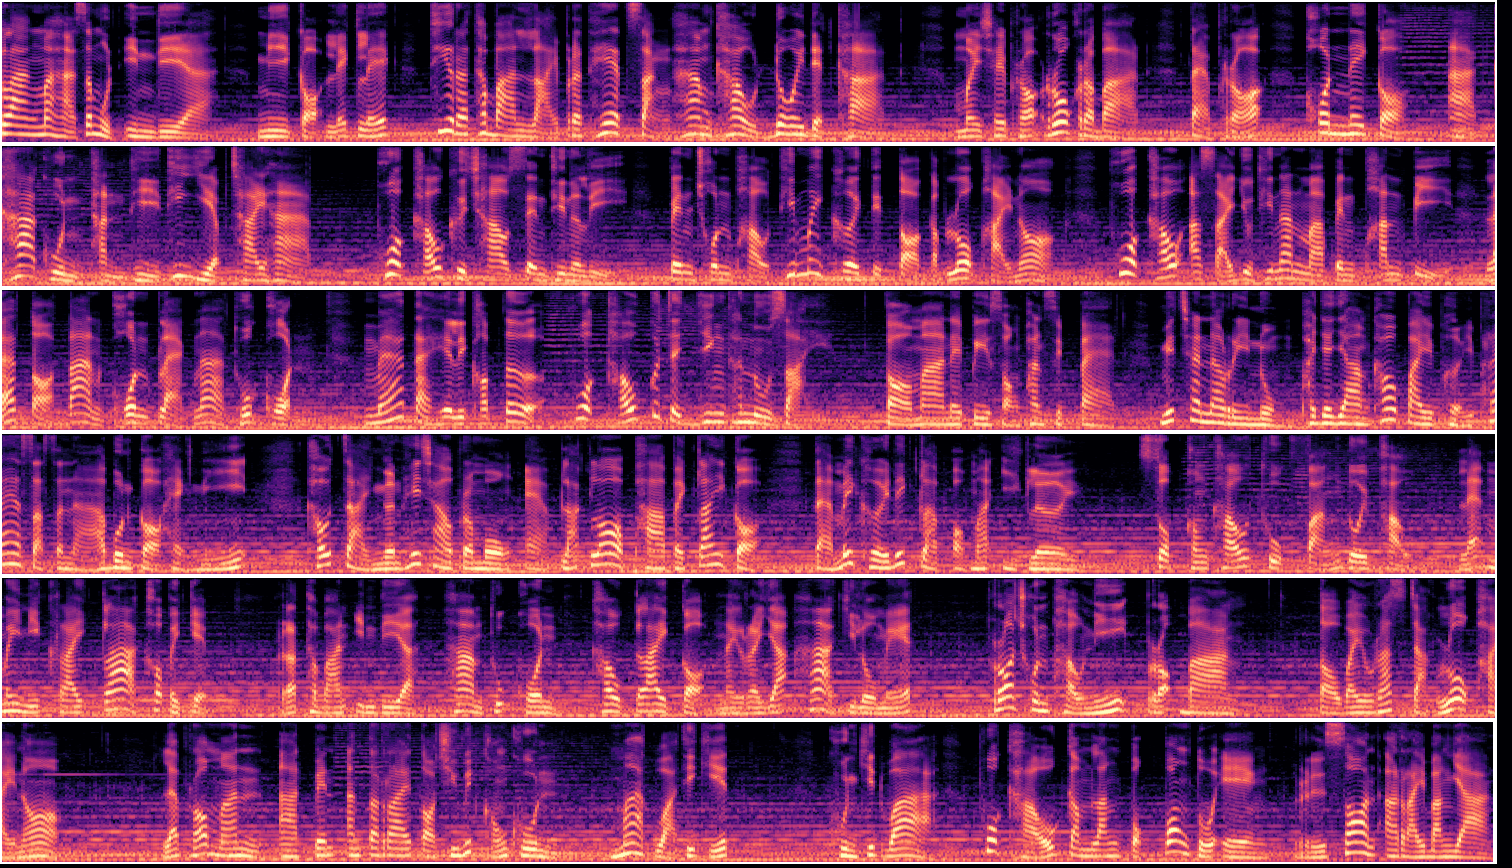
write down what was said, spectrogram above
กลางมหาสมุทรอินเดีย มีเกาะเล็กๆ ที่รัฐบาลหลายประเทศสั่งห้ามเข้าโดยเด็ดขาด ไม่ใช่เพราะโรคระบาด แต่เพราะคนในเกาะอาจฆ่าคุณทันทีที่เหยียบชายหาด พวกเขาคือชาวเซนติเนลี เป็นชนเผ่าที่ไม่เคยติดต่อกับโลกภายนอก พวกเขาอาศัยอยู่ที่นั่นมาเป็นพันปี และต่อต้านคนแปลกหน้าทุกคน แม้แต่เฮลิคอปเตอร์ พวกเขาก็จะยิงธนูใส่ ต่อมาในปี 2018 มิชชันนารีหนุ่มพยายามเข้าไปเผยแพร่ศาสนาบนเกาะแห่งนี้ เขาจ่ายเงินให้ชาวประมงแอบลักลอบพาไปใกล้เกาะ แต่ไม่เคยได้กลับออกมาอีกเลย ศพของเขาถูกฝังโดยเผ่าและไม่มีใครกล้าเข้าไปเก็บ รัฐบาลอินเดียห้ามทุกคนเข้าใกล้เกาะในระยะ 5 กิโลเมตร เพราะชนเผ่านี้เปราะบาง ต่อไวรัสจากโลกภายนอก และเพราะมันอาจเป็นอันตรายต่อชีวิตของคุณมากกว่าที่คิด คุณคิดว่าพวกเขากำลังปกป้องตัวเองหรือซ่อนอะไรบางอย่าง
